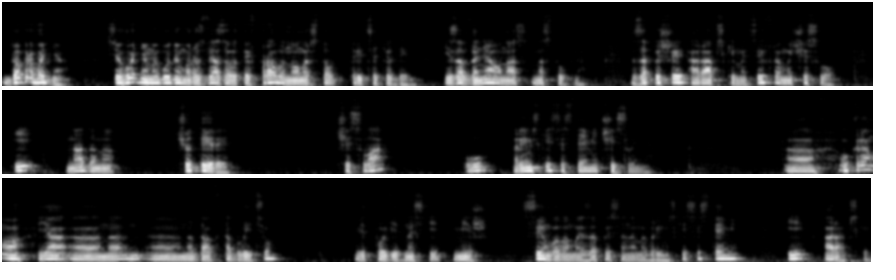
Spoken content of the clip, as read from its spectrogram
Доброго дня! Сьогодні ми будемо розв'язувати вправу номер 131. І завдання у нас наступне. Запиши арабськими цифрами число. І надано 4 числа у римській системі числення. Е, окремо я е, е, надав таблицю відповідності між символами, записаними в римській системі, і арабській.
